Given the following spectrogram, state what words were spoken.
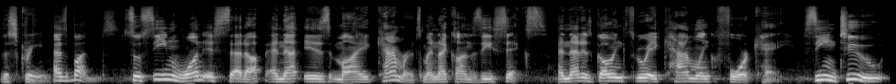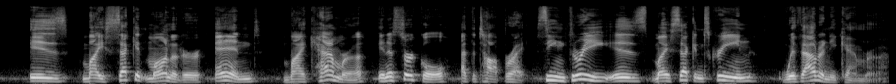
the screen as buttons. So scene one is set up and that is my camera. It's my Nikon Z6 and that is going through a Cam Link 4K. Scene two is my second monitor and my camera in a circle at the top right. Scene three is my second screen without any camera.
